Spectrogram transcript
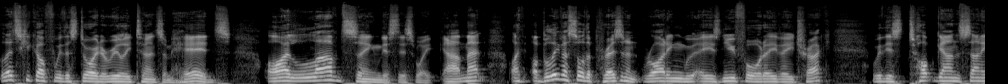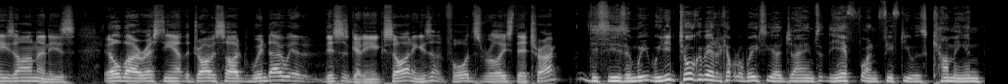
Let's kick off with a story to really turn some heads. I loved seeing this this week. Uh, Matt, I, I believe I saw the president writing his new Ford EV truck with his Top Gun sunnies on and his elbow resting out the driver's side window. Uh, This is getting exciting, isn't it? Ford's released their truck. This is, and we, we did talk about it a couple of weeks ago, James, that the F 150 was coming. And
